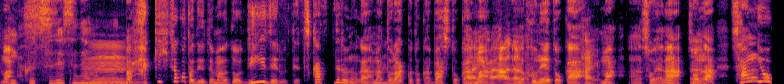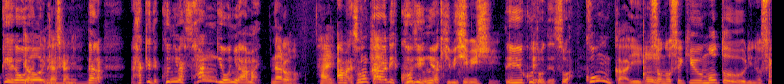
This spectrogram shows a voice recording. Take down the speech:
まああ、理屈ですね。ん。まあ、はっきり一言で言ってもらうとディーゼルって使ってるのが、まあ、トラックとかバスとか、まあ船とか、はい。まああそうやな。そんな産業系が多いわけね、確かに。だからはっきり言って国は産業には甘い。なるほど。はい。甘いその代わり個人には厳しい、厳しい。っていうことですわ。今回、んその石油元売りの石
